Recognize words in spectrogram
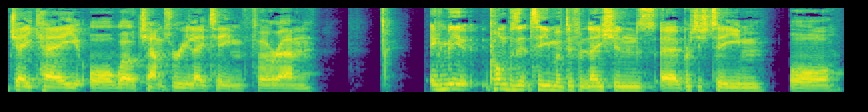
JK or World Champs relay team for? Um, it can be a composite team of different nations, a British team, or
